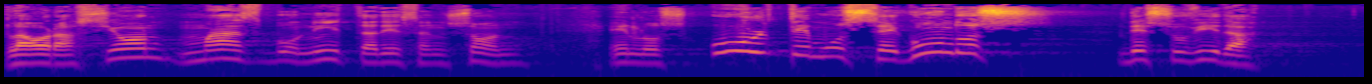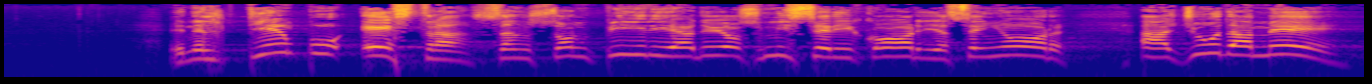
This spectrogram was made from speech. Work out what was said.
La oración más bonita de Sansón en los últimos segundos de su vida. En el tiempo extra, Sansón pide a Dios misericordia, Señor, ayúdame.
